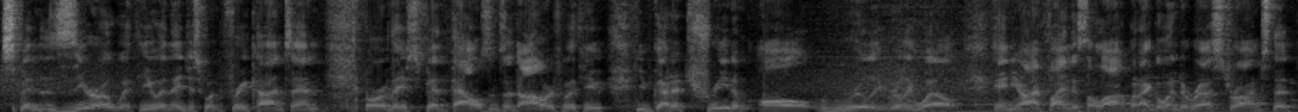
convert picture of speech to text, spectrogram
spend zero with you and they just want free content or if they spent thousands of dollars with you you've got to treat them all really really well. And you know I find this a lot when I go into restaurants that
